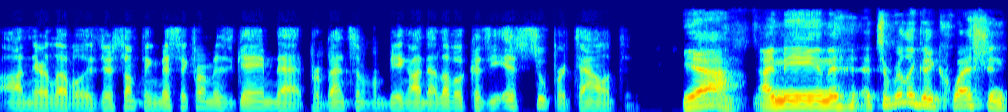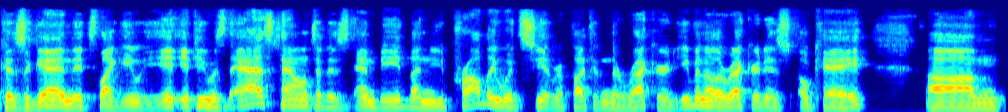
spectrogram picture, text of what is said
on their level? Is there something missing from his game that prevents him from being on that level? Because he is super talented. Yeah, I mean, it's a really good question because again, it's like if he was as talented as Embiid, then you probably would see it reflected in the record, even though the record is okay. Um,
